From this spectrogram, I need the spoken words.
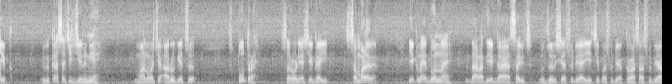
एक विकासाची जननी आहे. मानवाच्या आरोग्याचं स्तोत्र आहे. सर्वांनी अशा गायी सांभाळाव्या. एक नाही दोन नाही. दारात एक गाय असावीच. मग जर्शी असू द्या एचेप असू द्या क्रास असू द्या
